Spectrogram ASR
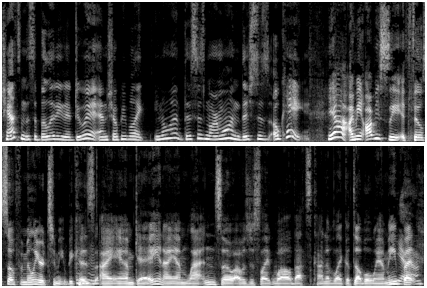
chance and this ability to do it and show people like, you know what, this is normal and this is okay. Yeah, I mean, obviously, it feels so familiar to me because Mm-hmm. I am gay and I am Latin. So I was just like, well, that's kind of like a double whammy. Yeah. But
